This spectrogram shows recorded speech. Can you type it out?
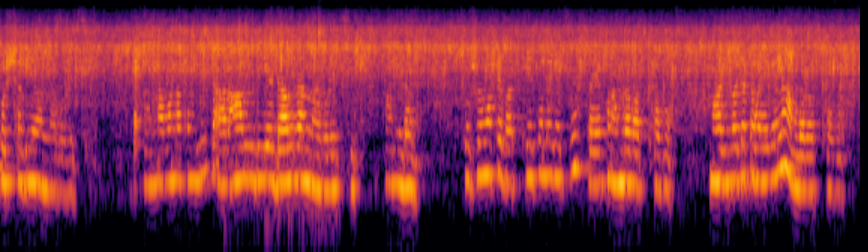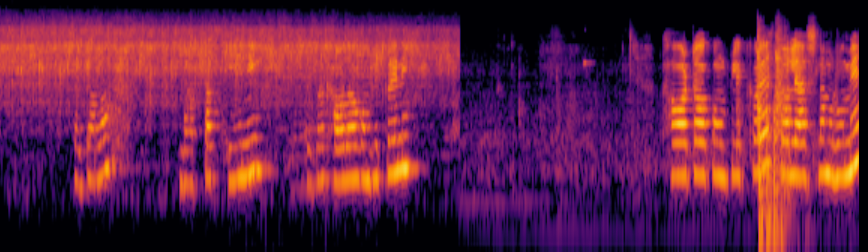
সর্ষা দিয়ে রান্না করেছি। রান্না বান্না কমপ্লিট আর আম দিয়ে ডাল রান্না করেছি। আম ডাল। শ্বশুরমশাই ভাত খেয়ে চলে গেছে, তাই এখন আমরা ভাত খাব। মাছ ভাজাটা হয়ে গেলে আমরা ভাত খাব। তো চলো ভাত টাত খেয়ে নিই, তারপরে খাওয়া দাওয়া কমপ্লিট করে নিই। খাওয়াটাও কমপ্লিট করে চলে আসলাম রুমে।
